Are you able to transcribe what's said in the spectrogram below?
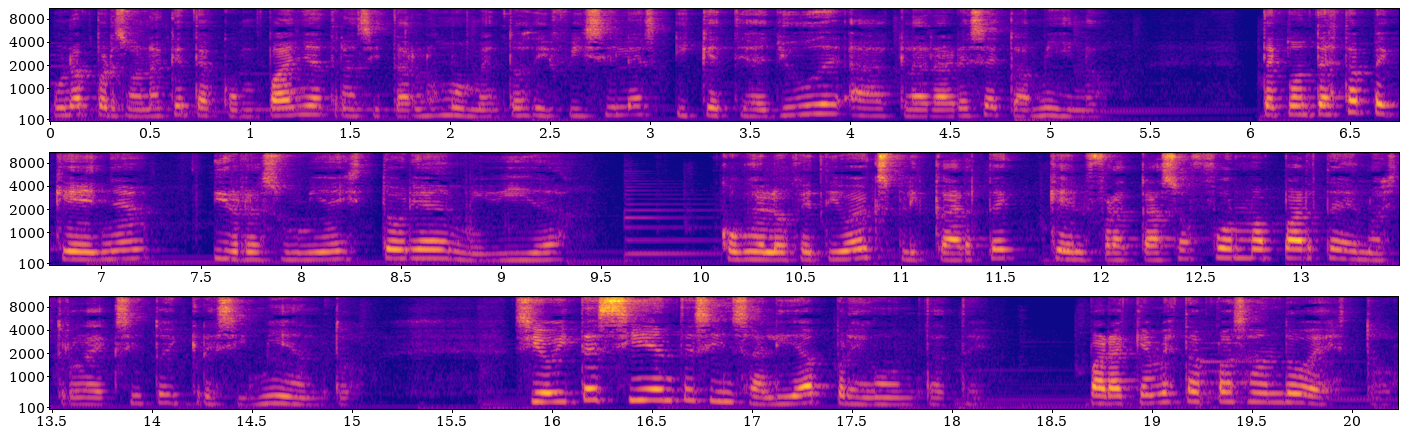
una persona que te acompañe a transitar los momentos difíciles y que te ayude a aclarar ese camino. Te conté esta pequeña y resumida historia de mi vida con el objetivo de explicarte que el fracaso forma parte de nuestro éxito y crecimiento si hoy te sientes sin salida, pregúntate, ¿para qué me está pasando esto?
